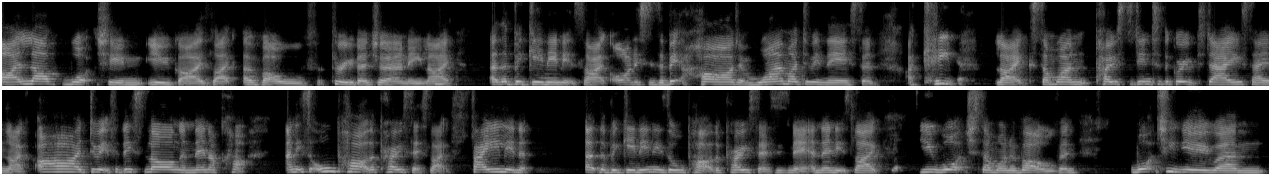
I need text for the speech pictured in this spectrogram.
I love watching you guys like evolve through the journey. Like at the beginning, it's like, oh, this is a bit hard, and why am I doing this? And I keep like someone posted into the group today saying like, oh, I do it for this long, and then I can't. And it's all part of the process. Like failing at, the beginning is all part of the process, isn't it? And then it's like you watch someone evolve and watching you um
